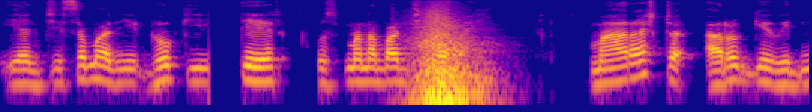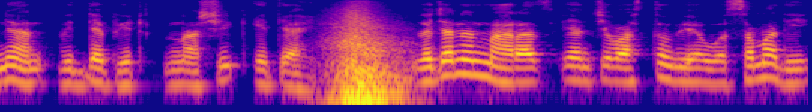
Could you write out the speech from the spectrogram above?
यांची समाधी ढोकी तेर उस्मानाबाद जिल्ह्यात आहे. महाराष्ट्र आरोग्य विज्ञान विद्यापीठ नाशिक येथे आहे. गजानन महाराज यांचे वास्तव्य व समाधी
